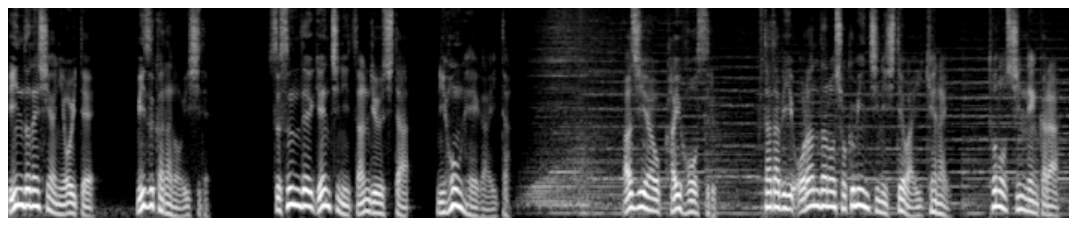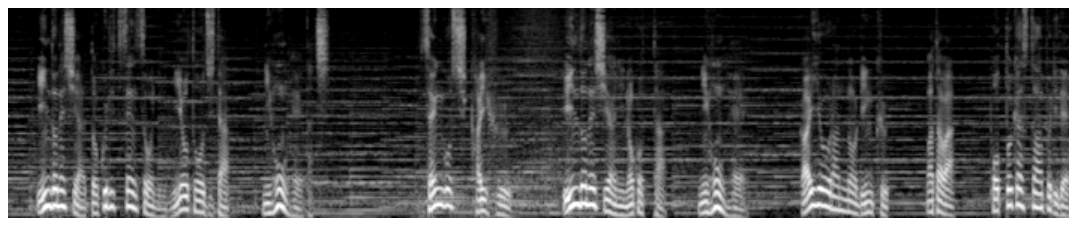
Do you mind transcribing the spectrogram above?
インドネシアにおいて自らの意志で進んで現地に残留した日本兵がいた。アジアを解放する再びオランダの植民地にしてはいけないとの信念からインドネシア独立戦争に身を投じた日本兵たち。戦後史開封インドネシアに残った日本兵。概要欄のリンクまたはポッドキャストアプリで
